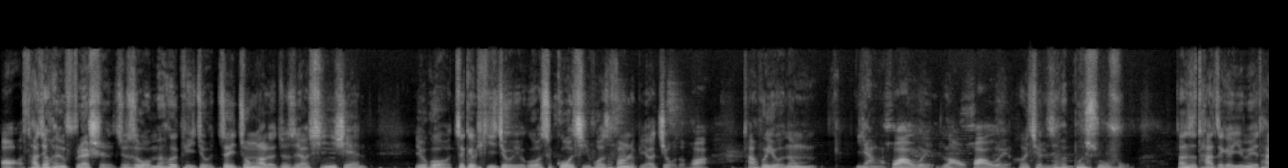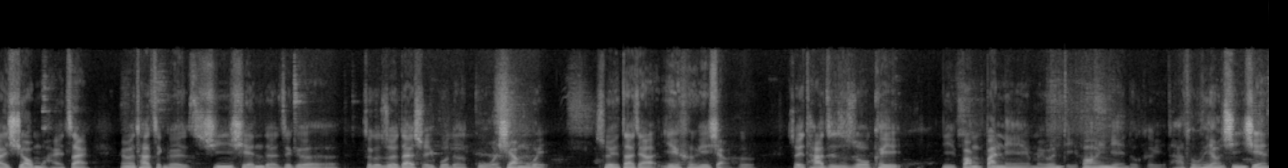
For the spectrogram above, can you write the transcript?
哦，它就很 fresh。就是我们喝啤酒最重要的就是要新鲜。如果这个啤酒如果是过期或是放的比较久的话，它会有那种氧化味、老化味，喝起来是很不舒服。但是它这个因为它的酵母还在，因为它整个新鲜的这个这个热带水果的果香味，所以大家越喝越想喝。所以它就是说可以，你放半年也没问题，放一年都可以，它都非常新鲜，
